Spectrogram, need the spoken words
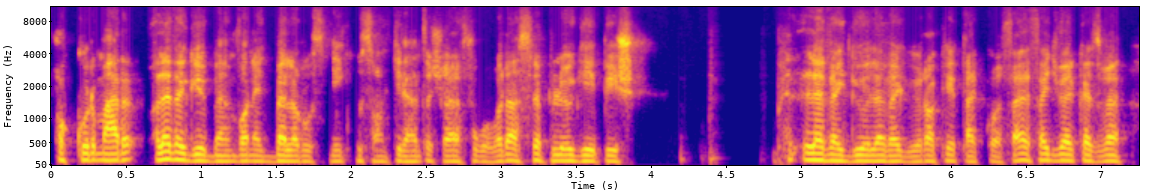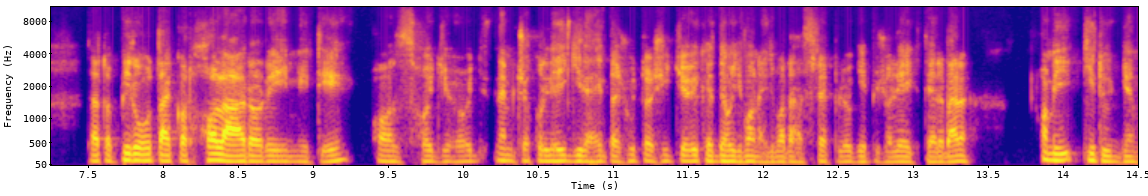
akkor már a levegőben van egy belarusz MiG-29-es elfogó vadászrepülőgép is, levegő-levegő rakétákkal felfegyverkezve, tehát a pilótákat halára rémíti az, hogy, hogy nem csak a légirányítás utasítja őket, de hogy van egy vadászrepülőgép is a légtérben, ami ki tudja,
